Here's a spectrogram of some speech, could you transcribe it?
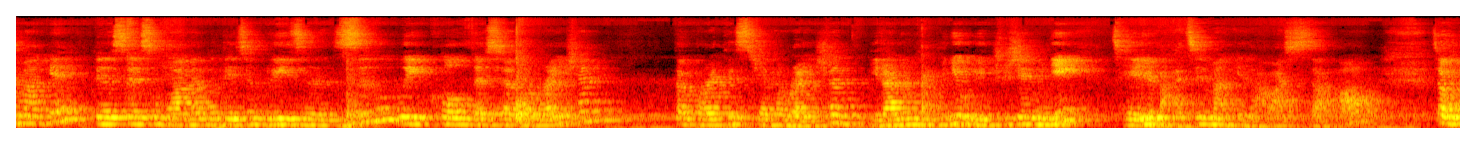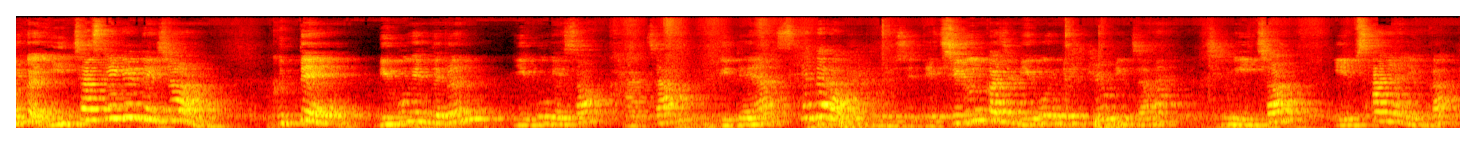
마지막에 this is one of these reasons we call this generation the greatest generation 이라는 부분이 우리 주제문이 제일 마지막에 나왔어. 자, 우리가 2차 세계대전 그때 미국인들은 미국에서 가장 위대한 세대라고 수 있대. 지금까지 미국인들이 쭉 있잖아. 지금 2024년이니까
